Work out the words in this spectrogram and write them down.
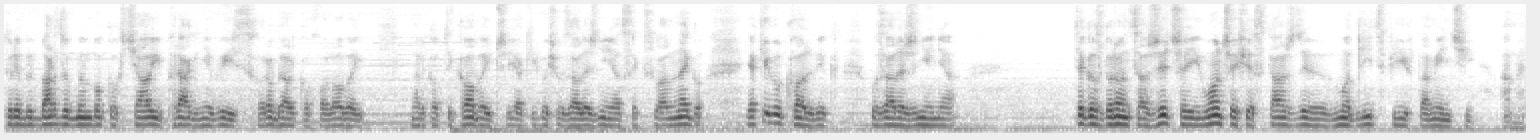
które by bardzo głęboko chciał i pragnie wyjść z choroby alkoholowej, narkotykowej czy jakiegoś uzależnienia seksualnego, jakiegokolwiek uzależnienia. Tego z gorąca życzę i łączę się z każdym w modlitwie i w pamięci. Amen.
